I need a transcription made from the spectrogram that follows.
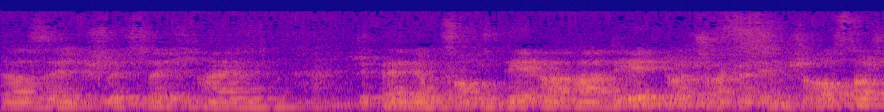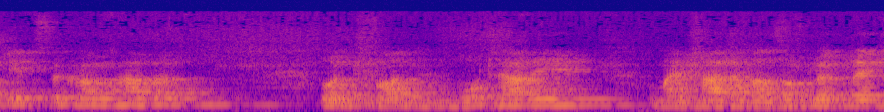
dass ich schließlich ein Stipendium vom DAAD, Deutscher Akademischer Austauschdienst, bekommen habe und von Rotary. Und mein Vater war so glücklich,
